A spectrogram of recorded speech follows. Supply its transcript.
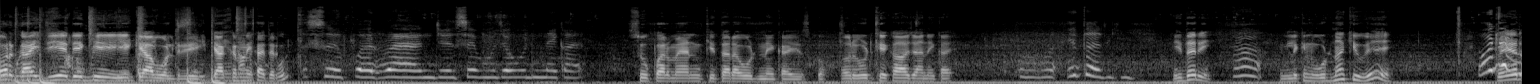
और गाइस ये देखिए ये क्या बोल रही है? क्या करने का तेरे सुपरमैन जैसे मुझे उड़ने का है। सुपरमैन की तरह उड़ने का है इसको। और उड़ के कहा जाने का है? इधर ही। इधर ही? हाँ। लेकिन उड़ना क्यों है? पैर-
